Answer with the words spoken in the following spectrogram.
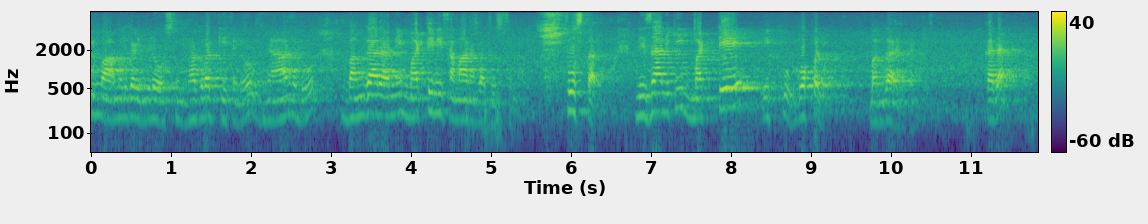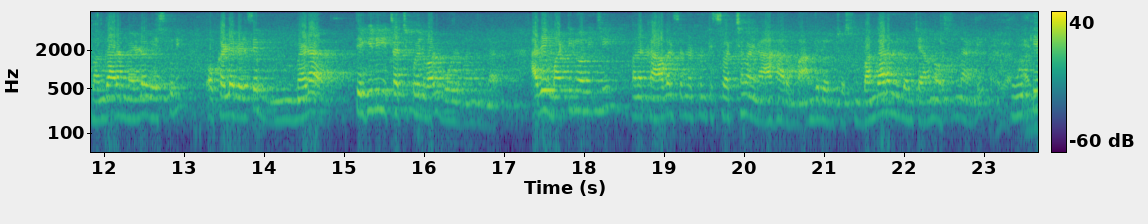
ఈ మామూలుగా ఇందులో వస్తుంది. భగవద్గీతలో జ్ఞానులు బంగారాన్ని మట్టిని సమానంగా చూస్తున్నారు. చూస్తారు. నిజానికి మట్టే ఎక్కువ గొప్పది బంగారం కంటే. కదా? బంగారం మెడలో వేసుకుని ఒకళ్ళే పెడితే మెడ తెగిలి చచ్చిపోయిన వాళ్ళు బోళ్ళు మంది ఉన్నారు. అదే మట్టిలో నుంచి మనకు కావలసినటువంటి స్వచ్ఛమైన ఆహారం అందులో నుంచి వస్తుంది బంగారంలోంచి ఏమైనా వస్తుందా అండి? ఊరికే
